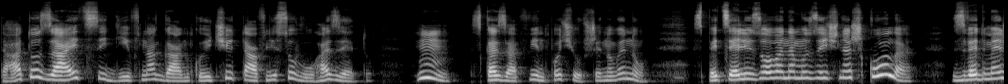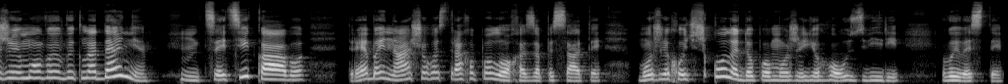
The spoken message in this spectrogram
Тато Заєць сидів на ганку і читав лісову газету. Гм, сказав він, почувши новину. Спеціалізована музична школа з ведмежою мовою викладання? Хм, Це цікаво. Треба й нашого страхополоха записати. Може, хоч школа допоможе його у звірі вивести,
